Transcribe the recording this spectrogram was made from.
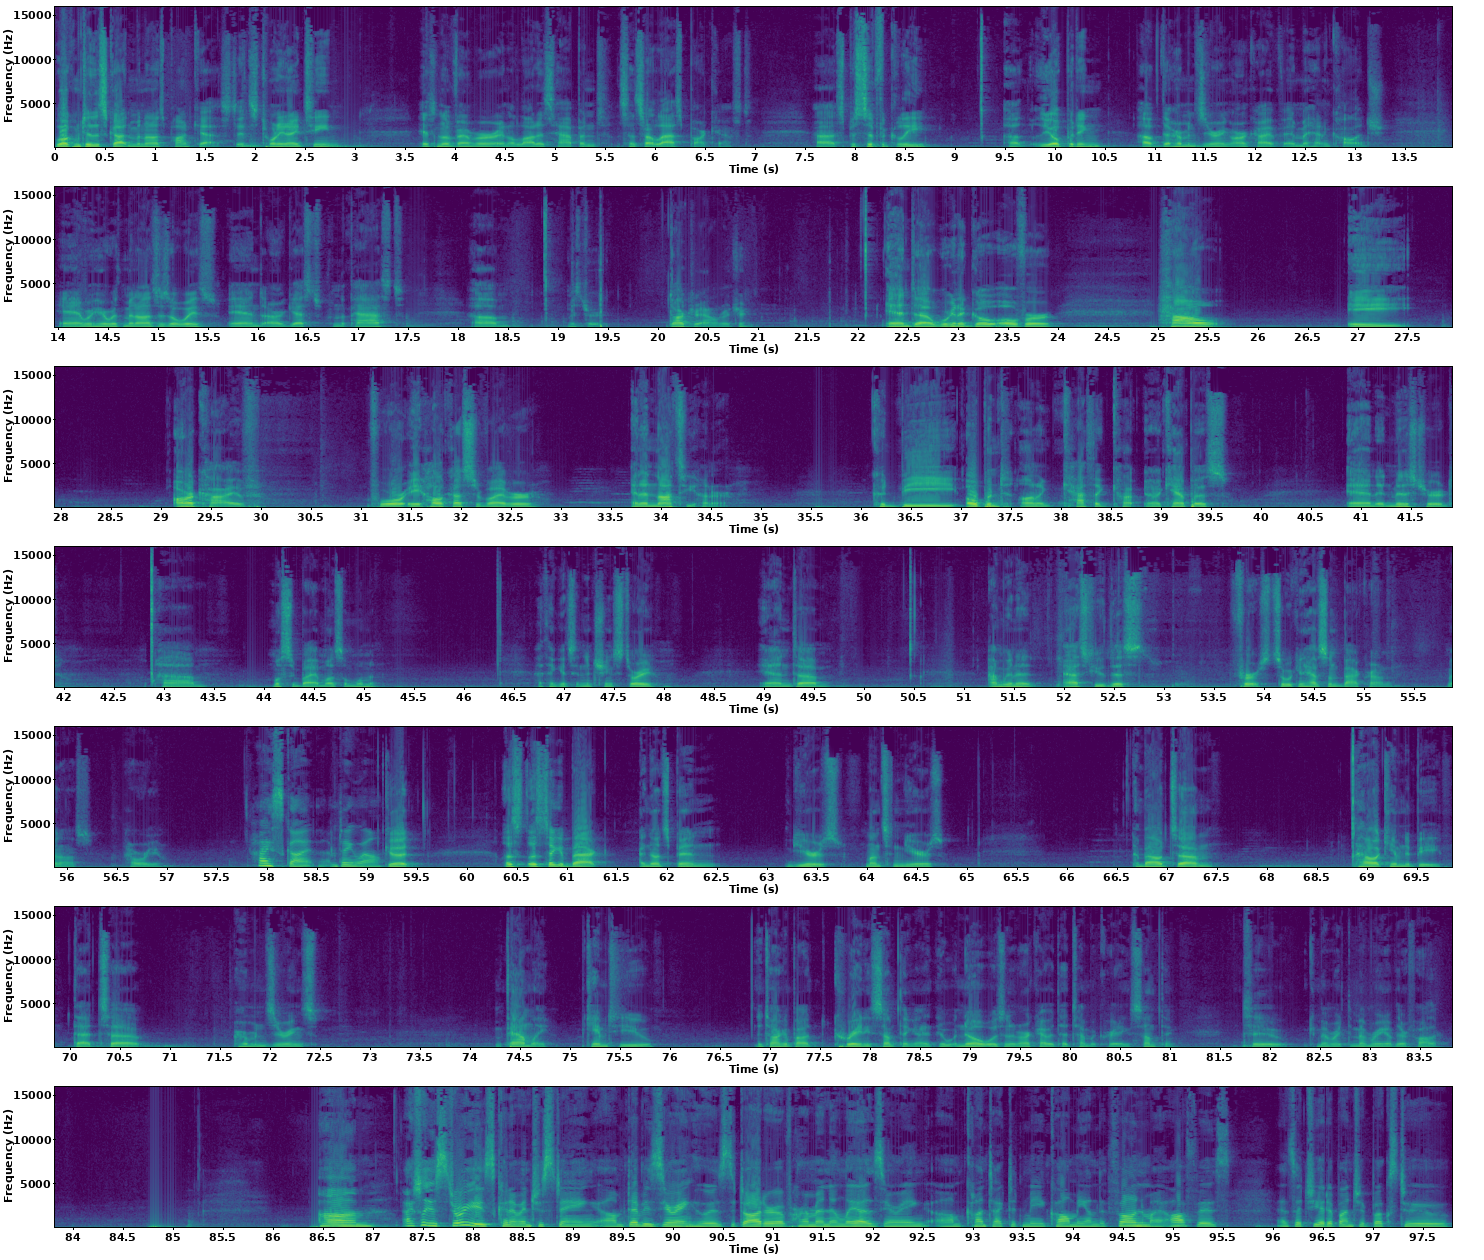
Welcome to the Scott and Mehnaz podcast. It's 2019. It's November, and a lot has happened since our last podcast. Uh, specifically, uh, the opening of the Herman Ziering Archive at Manhattan College. And we're here with Mehnaz as always, and our guest from the past, um, Mr. Dr. Alan Richard. And uh, we're going to go over how a archive for a Holocaust survivor and a Nazi hunter could be opened on a Catholic uh, campus and administered um, mostly by a Muslim woman. I think it's an interesting story. And um, I'm going to ask you this first so we can have some background, Mehnaz. How are you? Hi, Scott. I'm doing well. Good. Let's let's take it back. I know it's been years, months and years about um, how it came to be that uh, Herman Ziering's family came to you to talk about creating something. I know it wasn't an archive at that time, but creating something to commemorate the memory of their father. Um, actually, the story is kind of interesting. Um, Debbie Ziering, who is the daughter of Herman and Leah Ziering, um, contacted me, called me on the phone in my office, and said she had a bunch of books to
